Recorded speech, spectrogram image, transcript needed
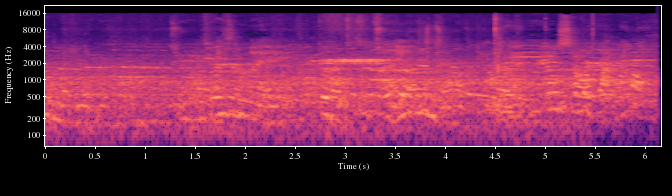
是美，是美。对，就是纯粹是美。对，要是要把好放。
